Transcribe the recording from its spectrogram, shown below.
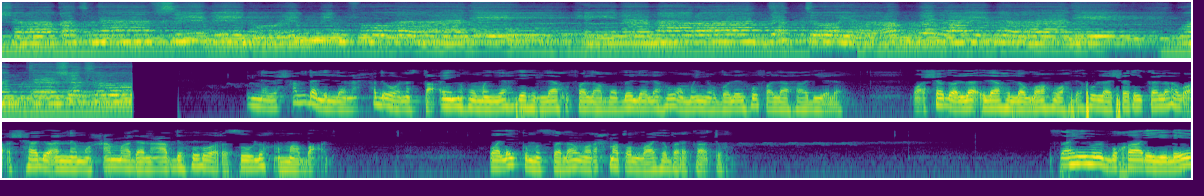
أشرقت نفسي بنور من فؤادي. حينما رددت يا رب العباد وانتشت روحي إن الحمد لله نحمده ونستعينه من يهده الله فلا مضل له ومن يضلله فلا هادي له. وأشهد أن لا إله إلا الله وحده لا شريك له وأشهد أن محمدا عبده ورسوله أما بعد. வலைக்கும் அஸ்லாம் வரமத்துல்லாஹி வரகாத்து சஹிஹுல் புகாரியிலே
